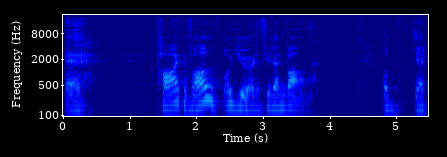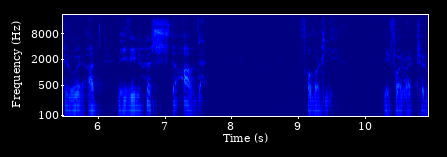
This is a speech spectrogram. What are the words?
Eh, ta et valg og gjør det til en vane. Og jeg tror at vi vil høste av det for vårt liv. Vi får vår tro.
